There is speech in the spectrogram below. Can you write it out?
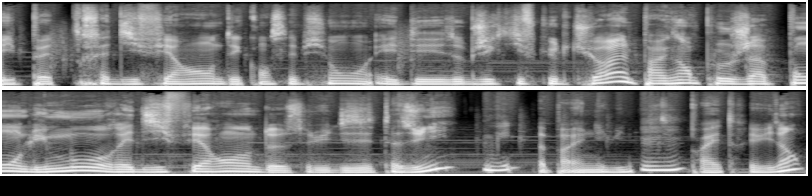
il peut être très différent des conceptions et des objectifs culturels. Par exemple, au Japon, l'humour est différent de celui des États-Unis. Oui. Ça paraît, une évi- Mhm. ça paraît être évident.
